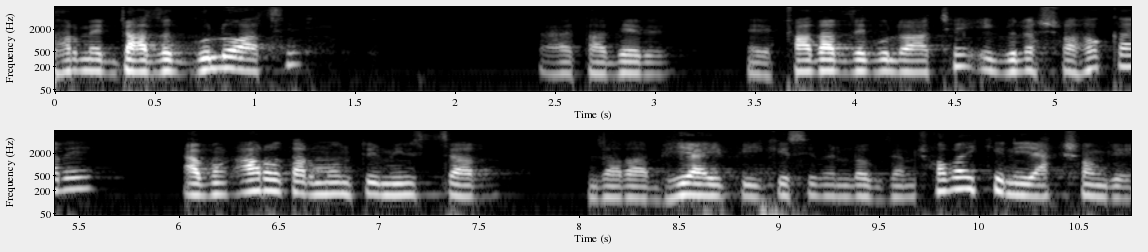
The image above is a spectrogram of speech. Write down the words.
ধর্মের যাজকগুলো আছে তাদের ফাদার যেগুলো আছে, এগুলো সহকারে এবং আরও তার মন্ত্রী মিনিস্টার যারা ভিআইপি, কিসিমের লোকজন, সবাইকে নিয়ে একসঙ্গে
